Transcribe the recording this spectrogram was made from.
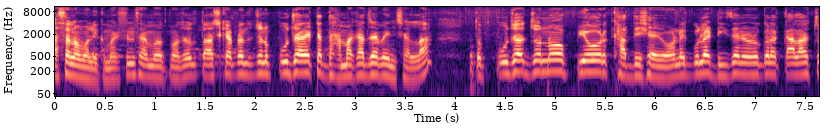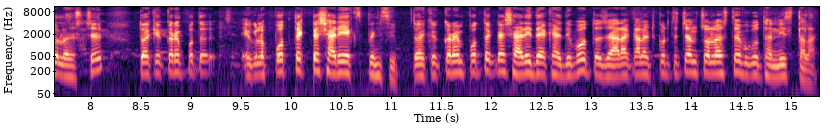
আসসালামু আলাইকুম আরফিন সাইমত মাজল। তো আজকে আপনাদের জন্য পূজার একটা ধামাকা যাবে ইনশাল্লাহ তো পূজার জন্য পিওর খাদ্য শাড়ি, অনেকগুলো ডিজাইন অনেকগুলো কালার চলে আসছে। তো এক এক করে এগুলো প্রত্যেকটা শাড়ি এক্সপেন্সিভ তো এক এক করে আমি প্রত্যেকটা শাড়ি দেখাই দিব। তো যারা কালেক্ট করতে চান, চলে আসতে হবে কোথায়? নিচতলায়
